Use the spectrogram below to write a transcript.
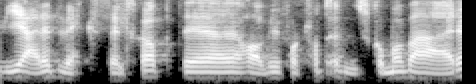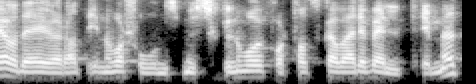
vi er et vekstselskap. Det har vi fortsatt ønske om å være. og Det gjør at innovasjonsmusklene våre fortsatt skal være veltrimmet.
